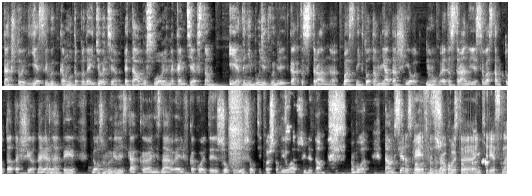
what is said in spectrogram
Так что, если вы к кому-то подойдете, это обусловлено контекстом. И это не будет выглядеть как-то странно. Вас никто там не отошьет. Ну, это странно, если вас там кто-то отошьет. Наверное, ты должен выглядеть как, э, не знаю, эльф какой-то из жопы вышел, типа, чтобы его отшили там. Вот. Там все расположены Эльф из жопы, это интересно.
